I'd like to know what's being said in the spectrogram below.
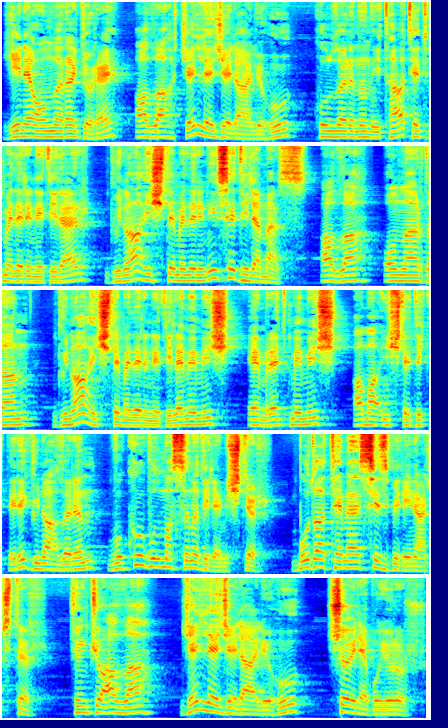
Yine onlara göre Allah Celle Celaluhu kullarının itaat etmelerini diler, günah işlemelerini ise dilemez. Allah onlardan günah işlemelerini dilememiş, emretmemiş ama işledikleri günahların vuku bulmasını dilemiştir. Bu da temelsiz bir inançtır. Çünkü Allah Celle Celaluhu şöyle buyurur.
